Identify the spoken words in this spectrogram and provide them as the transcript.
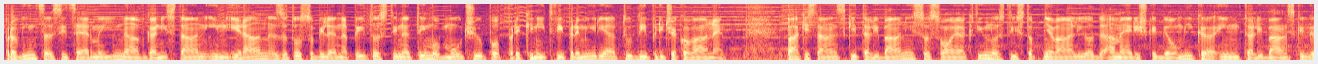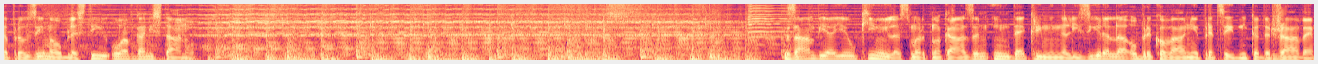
Provinca sicer meji na Afganistan in Iran, zato so bile napetosti na tem območju po prekinitvi premirja tudi pričakovane. Pakistanski talibani so svoje aktivnosti stopnjevali od ameriškega umika in talibanskega prevzema oblasti v Afganistanu. Zambija je ukinila smrtno kazen in dekriminalizirala obrekovanje predsednika države.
